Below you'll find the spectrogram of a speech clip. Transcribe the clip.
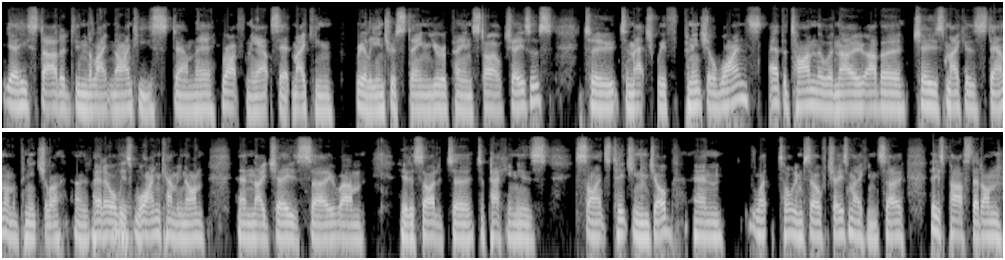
yeah, he started in the late 90s down there, right from the outset, making really interesting European style cheeses to to match with peninsula wines. At the time there were no other cheese makers down on the peninsula. I had all this wine coming on and no cheese. So um, he decided to to pack in his science teaching job and taught himself cheese making. So he's passed that on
